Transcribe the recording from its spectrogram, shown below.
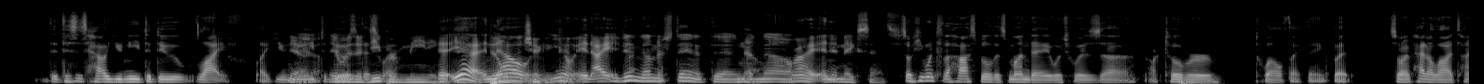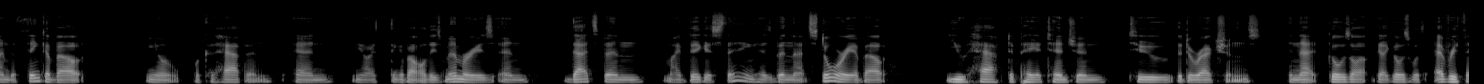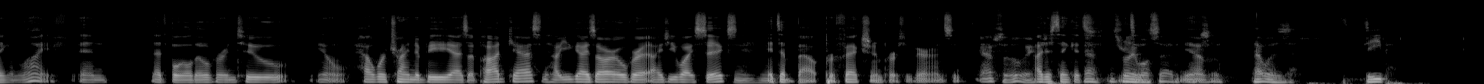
this is how you need to do life. Like you Yeah, need to do it was it a this deeper way. meaning. Than yeah, and now chicken you know, coop. and I you didn't understand it then, but now right, and it makes sense. so he went to the hospital this Monday, which was uh, October 12th, I think. But so I've had a lot of time to think about, you know, what could happen. And, you know, I think about all these memories. And that's been my biggest thing has been that story about you have to pay attention to the directions. And that goes on, that goes with everything in life. And that's boiled over into, you know, how we're trying to be as a podcast and how you guys are over at IGY6 Mhm. it's about perfection and perseverance and Absolutely. i just think it's yeah, it's really a- well said. yeah. actually. That was deep.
